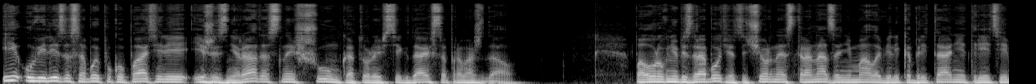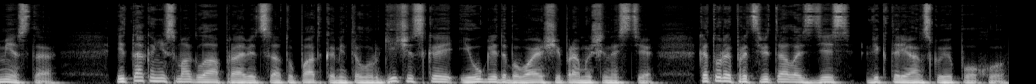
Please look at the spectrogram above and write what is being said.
и увели за собой покупателей и жизнерадостный шум, который всегда их сопровождал. По уровню безработицы черная страна занимала Великобритании третье место – и так и не смогла оправиться от упадка металлургической и угледобывающей промышленности, которая процветала здесь в викторианскую эпоху.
